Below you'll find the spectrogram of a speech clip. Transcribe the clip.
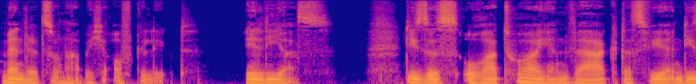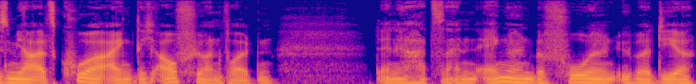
Mendelssohn habe ich aufgelegt. Elias. Dieses Oratorienwerk, das wir in diesem Jahr als Chor eigentlich aufführen wollten. Denn er hat seinen Engeln befohlen über dir,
